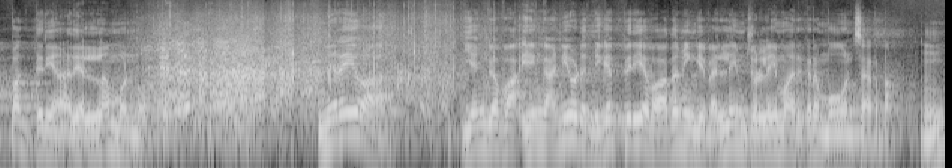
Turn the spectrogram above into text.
அப்பாவுக்கு தெரியும் அது எல்லாம் பண்ணும். நிறைவா? எங்கள் வா எங்கள் அண்ணியோட மிகப்பெரிய வாதம் இங்கே வெள்ளையும் சொல்லையுமா இருக்கிற மோகன் சார் தான். ம்?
